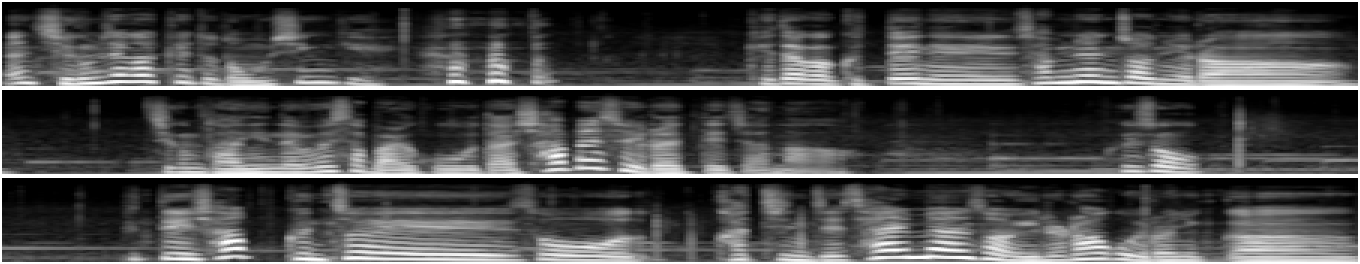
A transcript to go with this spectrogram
난 지금 생각해도 너무 신기해. 게다가 그때는 3년 전이라 지금 다니는 회사 말고 나 샵에서 일할 때잖아. 그래서 그때 샵 근처에서 같이 이제 살면서 일을 하고 이러니까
